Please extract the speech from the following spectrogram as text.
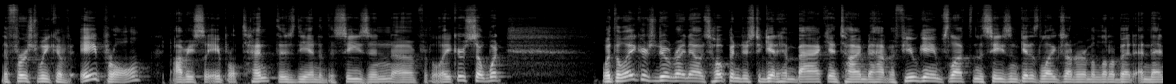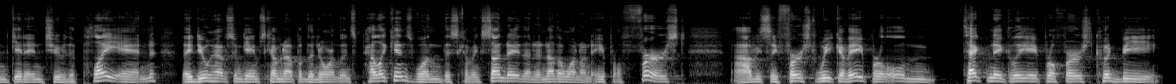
the first week of April. Obviously, April 10th is the end of the season uh, for the Lakers. So, what what the Lakers are doing right now is hoping just to get him back in time to have a few games left in the season, get his legs under him a little bit, and then get into the play in. They do have some games coming up with the New Orleans Pelicans, one this coming Sunday, then another one on April 1st. Uh, obviously, first week of April, technically, April 1st could be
